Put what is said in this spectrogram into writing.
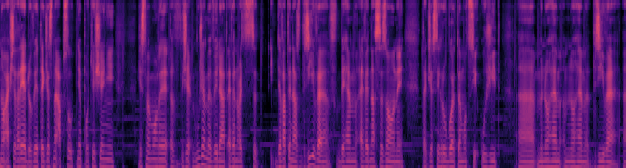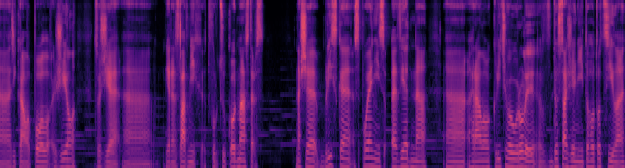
No a ještě tady je dovětek, že jsme absolutně potěšeni že jsme mohli, že můžeme vydat F1 2019 dříve během F1 sezóny, takže si hru budete moci užít eh, mnohem, mnohem dříve, eh, říkal Paul Gilles, což je jeden z hlavních tvůrců Codemasters. Naše blízké spojení s F1 uh, hrálo klíčovou roli v dosažení tohoto cíle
